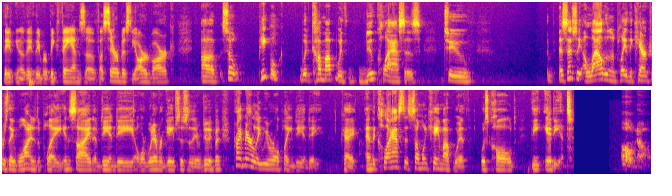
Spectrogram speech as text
they you know they, they were big fans of uh, Cerebus the Aardvark. Uh, so people would come up with new classes to essentially allow them to play the characters they wanted to play inside of D&D or whatever game system they were doing but primarily we were all playing D&D okay? And the class that someone came up with was called the idiot. Oh, no.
